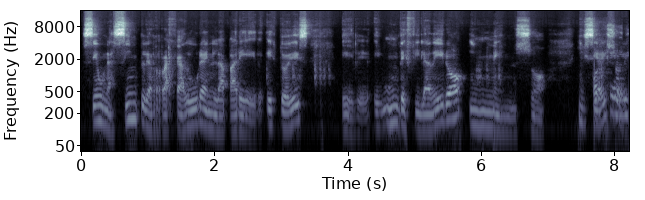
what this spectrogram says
sea una simple rajadura en la pared. Esto es un desfiladero inmenso. Y si a eso le...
